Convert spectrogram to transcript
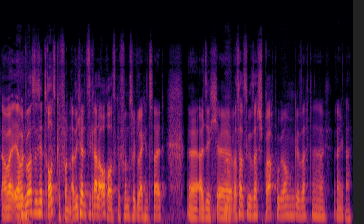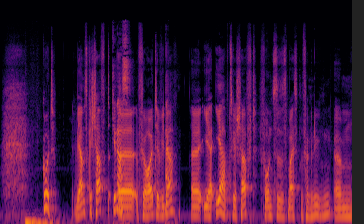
Aber, aber du hast es jetzt rausgefunden. Also ich hatte es gerade auch rausgefunden zur gleichen Zeit, äh, als ich, äh, ja. was hast du gesagt, Sprachprogramm gesagt habe? Egal. Gut, wir haben es geschafft äh, für heute wieder. Äh, ihr ihr habt es geschafft. Für uns ist es meist ein Vergnügen. Ähm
